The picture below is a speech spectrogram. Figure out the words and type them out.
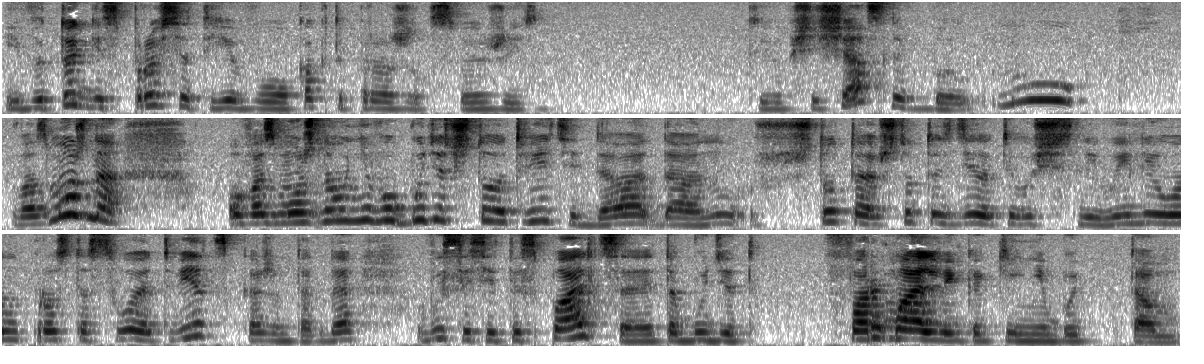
И в итоге спросят его, как ты прожил свою жизнь? Ты вообще счастлив был? Ну, возможно, возможно, у него будет что ответить, да, да, ну, что-то что сделать его счастливым. Или он просто свой ответ, скажем так, да, высосет из пальца, это будет формальные какие-нибудь там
